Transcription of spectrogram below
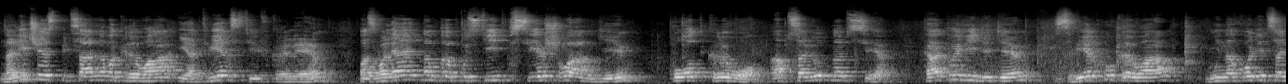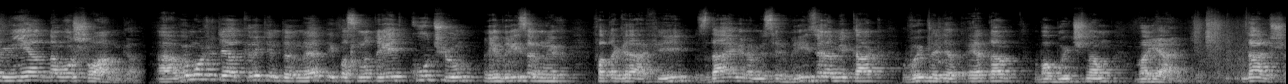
Наличие специального крыла и отверстий в крыле позволяет нам пропустить все шланги под крылом. Абсолютно все. Как вы видите, сверху крыла не находится ни одного шланга. А Вы можете открыть интернет и посмотреть кучу ребризерных фотографий с дайверами, с ребризерами, как выглядит это в обычном варианте. Дальше.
